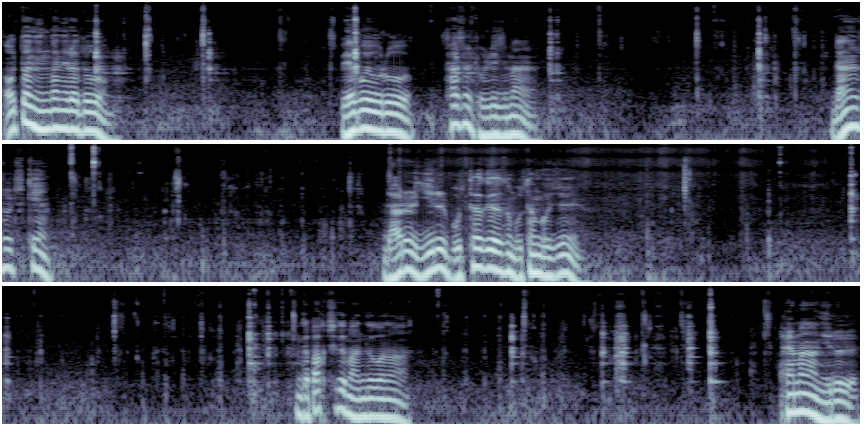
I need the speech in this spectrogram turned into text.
어떤 인간이라도 외부로 탓을 돌리지만 나는 솔직히 나를 일을 못하게 해서 못한 거지 그러니까 빡치게 만들거나 할 만한 일을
